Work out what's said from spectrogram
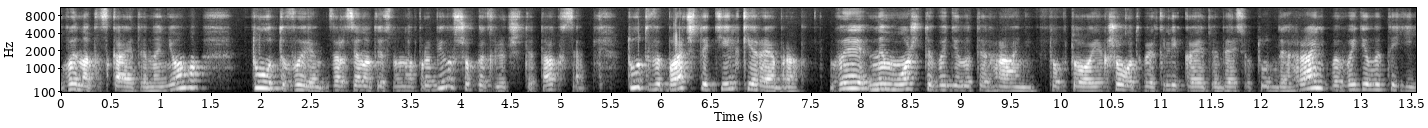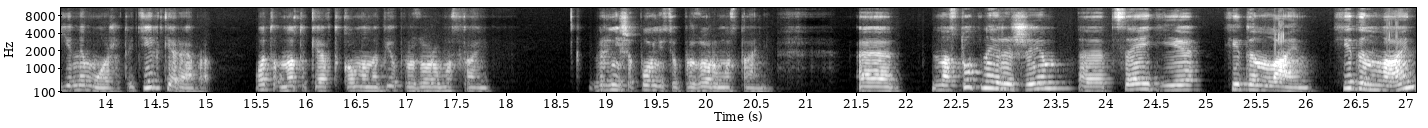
Ви натискаєте на нього. Тут ви, зараз я натисну на пробіл, щоб виключити так все. Тут ви бачите тільки ребра. Ви не можете виділити грані. Тобто, якщо от ви клікаєте десь отут, де грань, ви виділити її не можете, тільки ребра. От воно таке в такому напівпрозорому стані. Вірніше, повністю в прозорому стані. Е, наступний режим е, це є Hidden Line. Hidden Line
